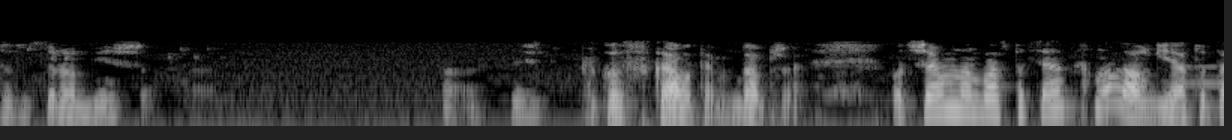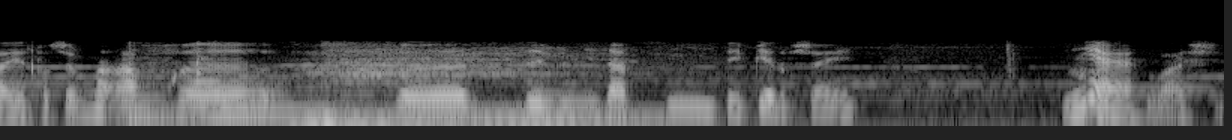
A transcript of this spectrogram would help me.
Co ty tu robisz? O, jesteś tylko scoutem, dobrze. Potrzebna była specjalna technologia tutaj jest potrzebna, a w, e, w cywilizacji tej pierwszej nie właśnie.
